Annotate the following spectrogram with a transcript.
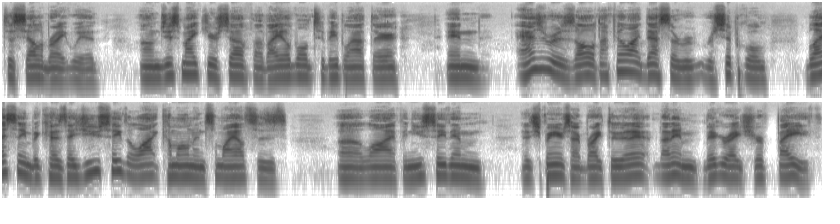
to celebrate with. Um, just make yourself available to people out there, and as a result, I feel like that's a re- reciprocal blessing because as you see the light come on in somebody else's uh, life, and you see them experience that breakthrough, that, that invigorates your faith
